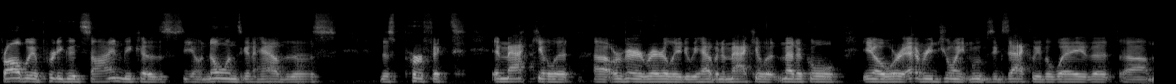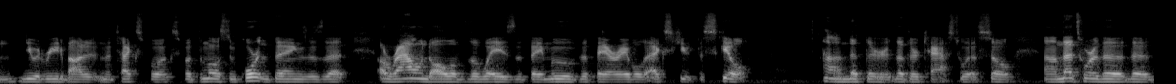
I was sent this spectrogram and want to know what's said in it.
probably a pretty good sign because you know no one's going to have this this perfect immaculate uh, or very rarely do we have an immaculate medical you know where every joint moves exactly the way that um, you would read about it in the textbooks but the most important things is that around all of the ways that they move that they are able to execute the skill um, that they're that they're tasked with. So um, that's where the the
